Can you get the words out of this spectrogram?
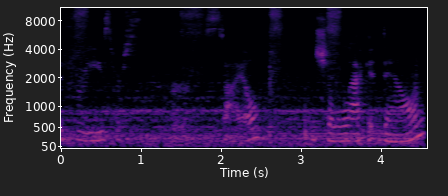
to freeze her, her style. And shellac it down.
